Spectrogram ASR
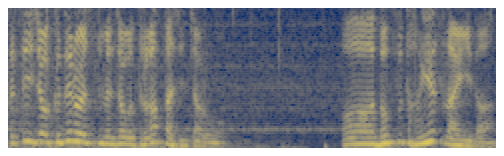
제트디 저 그대로였으면 저거 들어갔다, 진짜로. 아, nerf 당해서 다행이다.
